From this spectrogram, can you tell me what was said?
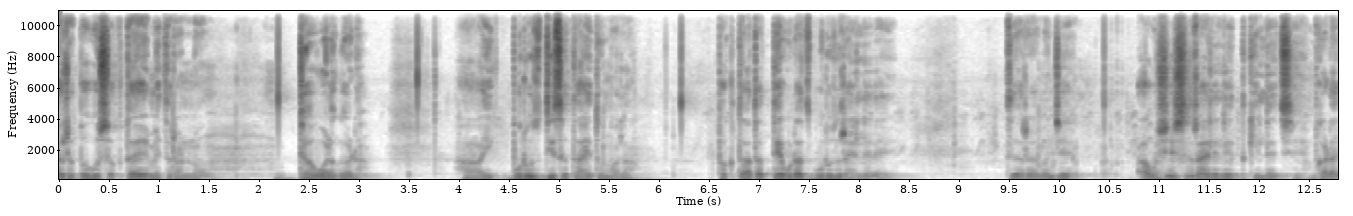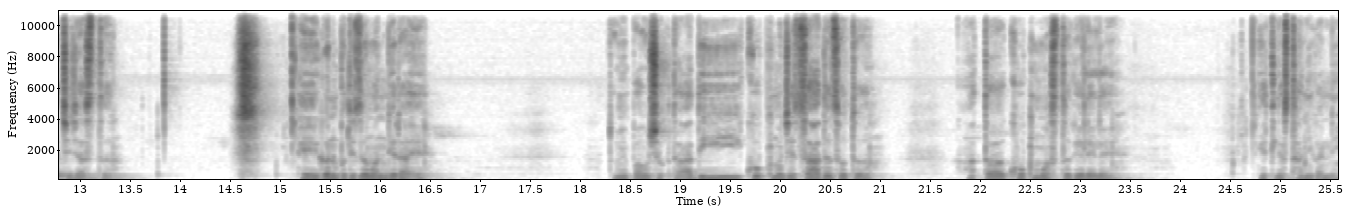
तर बघू शकताय मित्रांनो धवळगड. हा एक बुरुज दिसत आहे तुम्हाला. फक्त आता तेवढाच बुरुज राहिलेला आहे. तर म्हणजे अवशेष राहिलेले आहेत किल्ल्याचे गडाचे जास्त. हे गणपतीचं मंदिर आहे. तुम्ही पाहू शकता. आधी खूप म्हणजे साधंच होतं. आता खूप मस्त केलेलं आहे. इथल्या स्थानिकांनी.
